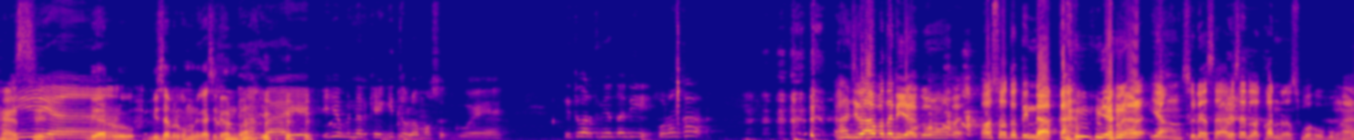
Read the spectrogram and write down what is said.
Iya. Biar lu bisa berkomunikasi dengan dengan baik. baik. iya bener kayak gitu loh maksud gue. Itu artinya tadi ulang Kak. Anjir apa tadi ya? Gue mau apa? Oh suatu tindakan yang yang sudah seharusnya dilakukan dalam sebuah hubungan.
